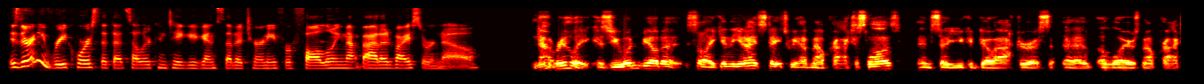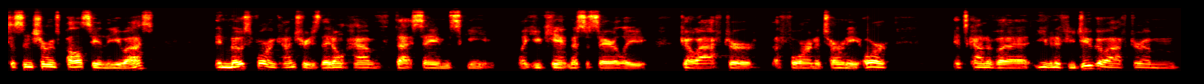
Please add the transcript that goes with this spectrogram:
Is there any recourse that that seller can take against that attorney for following that bad advice, or no? Not really, because you wouldn't be able to. So, like in the United States, we have malpractice laws, and so you could go after a, a, a lawyer's malpractice insurance policy in the U.S. In most foreign countries, they don't have that same scheme. Like you can't necessarily go after a foreign attorney or it's kind of a even if you do go after them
